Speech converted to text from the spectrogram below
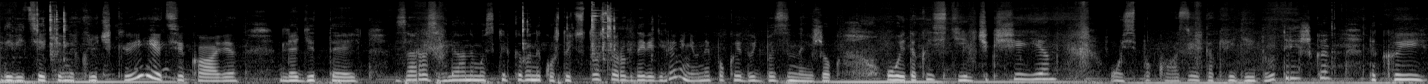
дивіться, які в них крючки є цікаві для дітей. Зараз глянемо, скільки вони коштують. 149 гривень, вони поки йдуть без знижок. Ой, такий стільчик ще є. Ось показую, так відійду трішки. Такий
